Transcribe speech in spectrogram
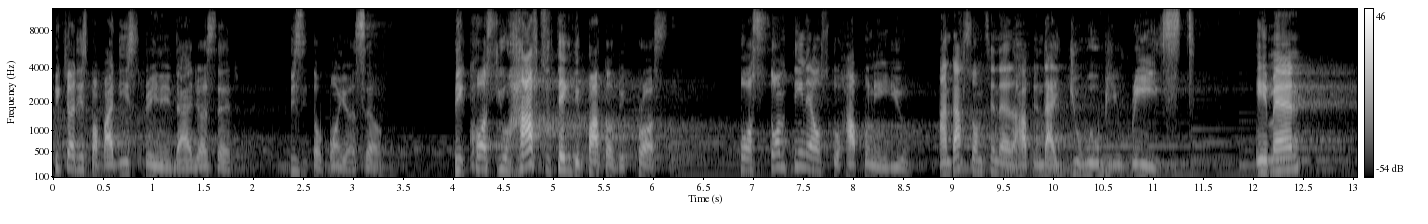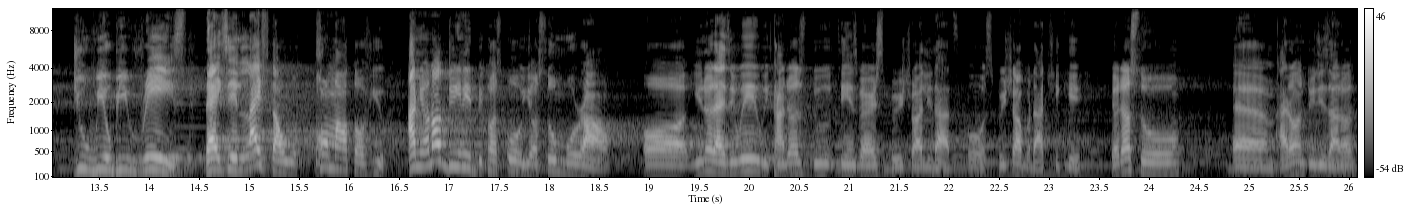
picture this Papa this training that I just said. Use it upon yourself. Because you have to take the path of the cross for something else to happen in you. And that's something that happened that you will be raised. Amen. You will be raised. There is a life that will come out of you. And you're not doing it because, oh, you're so moral. Or, you know, there's a way we can just do things very spiritually that, oh, spiritual, but that chicken. You're just so, um, I don't do this, I don't.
